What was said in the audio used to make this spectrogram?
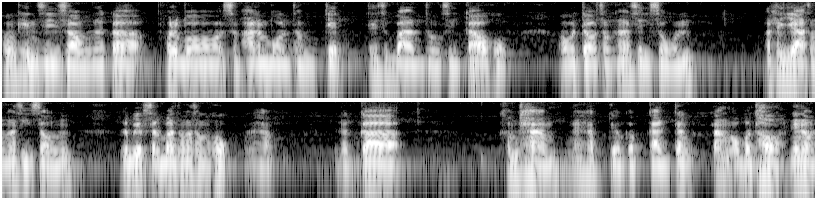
ท้องถิ่นสี่สองแล้วก็พรบสภาตำบลสามเจ็ดเทศบาลสองสี่เก้าหกอบจสองห้าสี่ศูนย์พัทยาสองห้าสี่สองระเบียบสถาบันสองห้าสองหกนะครับ แล้วก็คำถามนะครับ เกี่ยวกับการตั้งตั้งอบทแน่นอน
